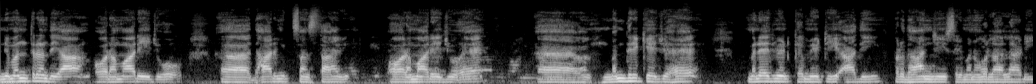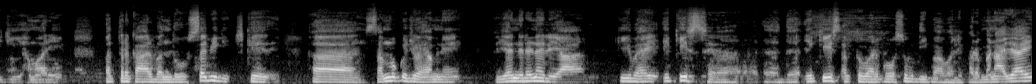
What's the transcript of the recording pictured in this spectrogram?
निमंत्रण दिया और हमारी जो धार्मिक संस्थाएँ और हमारे जो है मंदिर के जो है, मैनेजमेंट कमेटी आदि, प्रधान जी श्री मनोहर लाल लाड़ी जी, हमारे पत्रकार बंधु, सभी के सम्मुख जो है हमने यह निर्णय लिया। कि भाई 21 इक्कीस अक्टूबर को शुभ दीपावली पर मनाया जाए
